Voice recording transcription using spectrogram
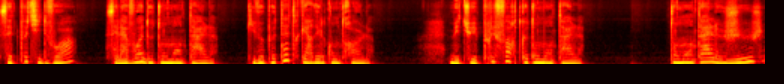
Cette petite voix, c'est la voix de ton mental, qui veut peut-être garder le contrôle. Mais tu es plus forte que ton mental. Ton mental juge,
